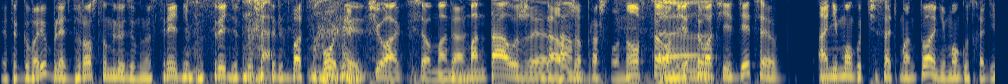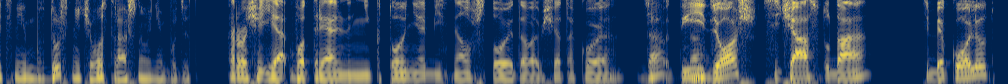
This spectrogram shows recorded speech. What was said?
Это говорю, блядь, взрослым людям. На среднем, средний слушатель 28. Чувак, все, Да. манта уже Да, там. уже прошло. Но в целом, Э, если у вас есть дети, они могут чесать манту, они могут ходить с ним в душ, ничего страшного не будет. Короче, я вот реально никто не объяснял, что это вообще такое. Да? Типа, ты да. идешь сейчас туда, тебе колют,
